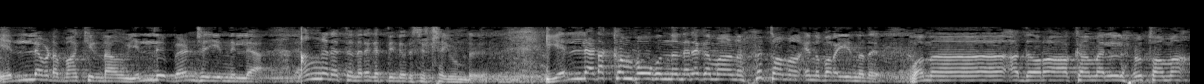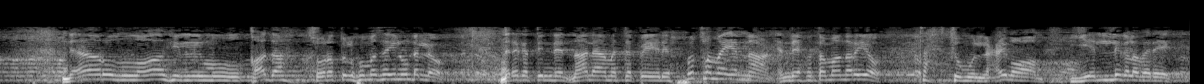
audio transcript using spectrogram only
എല്ലവിടെ ബാക്കി ഉണ്ടാവും എല്ല് ബേൺ ചെയ്യുന്നില്ല. അങ്ങനത്തെ നരകത്തിന്റെ ഒരു ശിക്ഷയുണ്ട്. എല്ലടക്കം പോകുന്ന നരകമാണ് ഹുതമ എന്ന് പറയുന്നത്. സൂറത്തുൽ ഹുമസയിലുണ്ടല്ലോ. നരകത്തിന്റെ നാലാമത്തെ പേര് ഹുതമ എന്നാണ്. എന്തേ ഹുത്തമ എന്നറിയോ? എല്ലുകളെ വരെ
